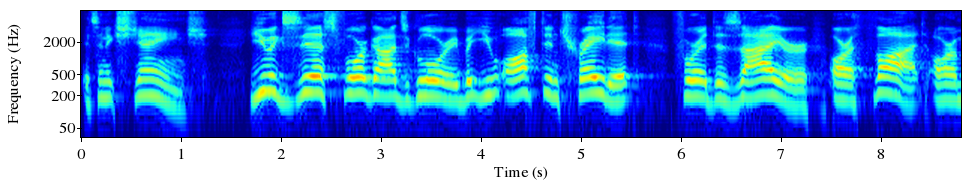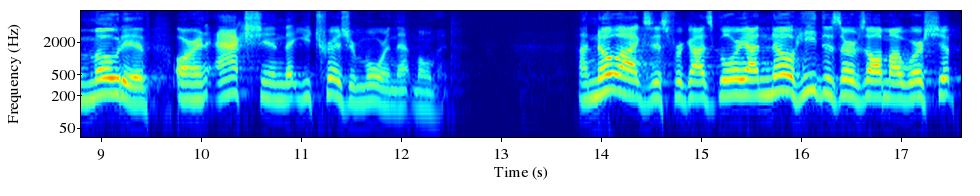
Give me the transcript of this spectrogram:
It's an exchange. You exist for God's glory, but you often trade it for a desire or a thought or a motive or an action that you treasure more in that moment. I know I exist for God's glory. I know He deserves all my worship,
